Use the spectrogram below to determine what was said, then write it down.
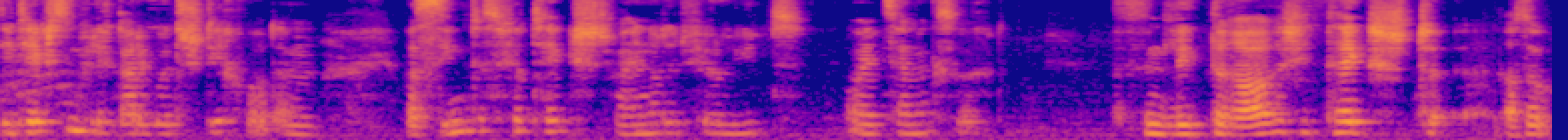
die Texte sind vielleicht gerade ein gutes Stichwort. Ähm, was sind das für Texte? Was haben das für Leute euch zusammengesucht? Das sind literarische Texte, also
